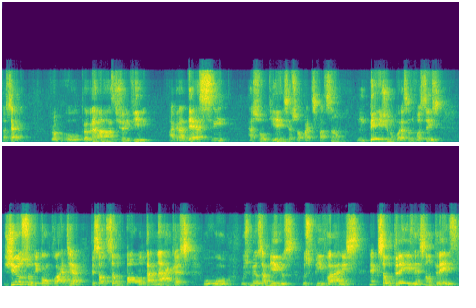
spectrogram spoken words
Tá certo? O programa Nós de Joinville agradece a sua audiência, a sua participação. Um beijo no coração de vocês. Gilson de Concórdia, pessoal de São Paulo, Tanacas, o, o, os meus amigos, os Pivares, né, que são três, né, são três,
